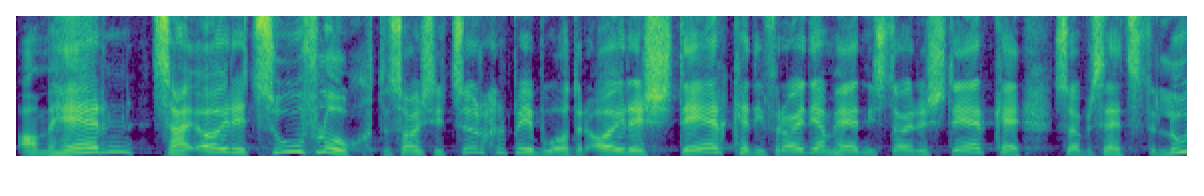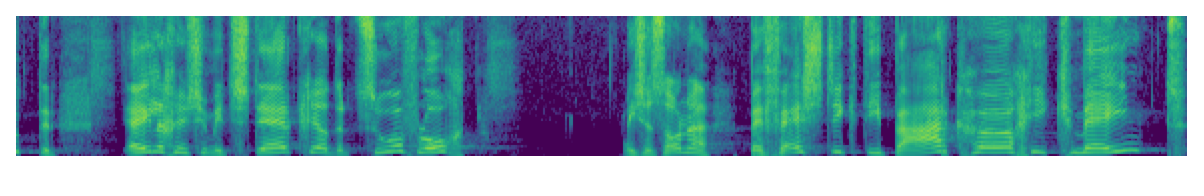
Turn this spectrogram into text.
am Herrn sei eure Zuflucht. Das heißt die Zürcher Bibel. Oder eure Stärke. Die Freude am Herrn ist eure Stärke. So übersetzt der Luther. Eigentlich ist mit Stärke oder Zuflucht ist so eine befestigte Berghöhe gemeint,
